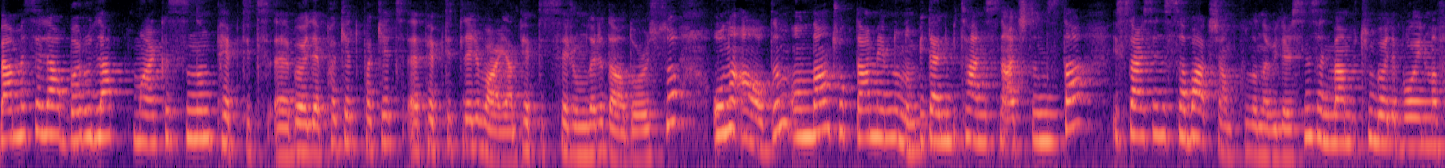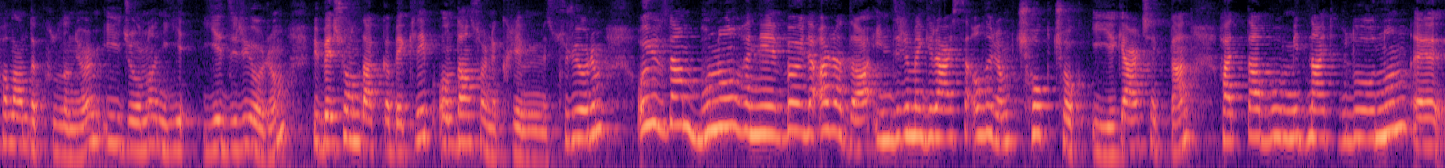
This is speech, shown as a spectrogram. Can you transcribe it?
ben mesela Barulap markasının peptit e, böyle paket paket e, peptitleri var yani peptit serumları daha doğrusu. Onu aldım. Ondan çok daha memnunum. Bir de hani bir tanesini açtığınızda isterseniz sabah akşam kullanabilirsiniz. Hani ben bütün böyle boynuma falan da kullanıyorum. İyice onu hani yediriyorum. Bir 5-10 dakika bekleyip ondan sonra kremimi sürüyorum. O yüzden bunu hani böyle arada indirime girerse alırım. Çok çok iyi gerçekten. Hatta bu Midnight Blue'nun e,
